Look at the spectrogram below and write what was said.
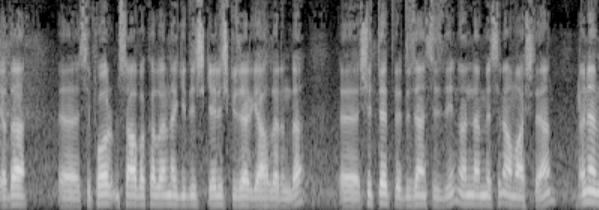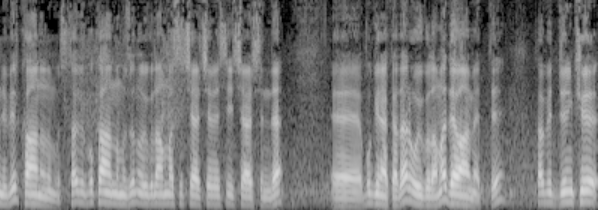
ya da e, spor müsabakalarına gidiş geliş güzergahlarında e, şiddet ve düzensizliğin önlenmesini amaçlayan önemli bir kanunumuz. Tabii bu kanunumuzun uygulanması çerçevesi içerisinde e, bugüne kadar uygulama devam etti. Tabii dünkü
